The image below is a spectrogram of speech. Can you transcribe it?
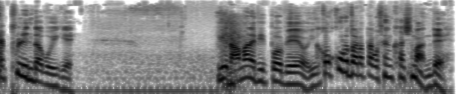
잘 풀린다고 이게. 이게 나만의 비법이에요. 이거 거꾸로 달았다고 생각하시면 안 돼.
